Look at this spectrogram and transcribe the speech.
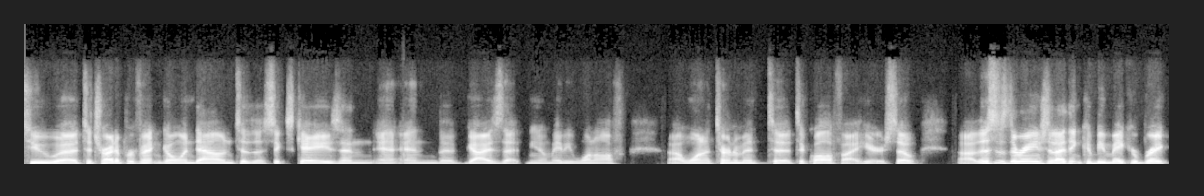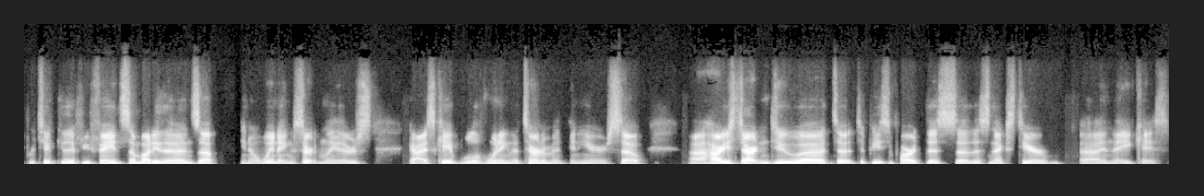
to uh, to try to prevent going down to the 6Ks and, and, and the guys that you know maybe one off uh, won a tournament to to qualify here. So uh, this is the range that I think could be make or break, particularly if you fade somebody that ends up, you know, winning. Certainly, there's guys capable of winning the tournament in here. So, uh, how are you starting to uh, to to piece apart this uh, this next tier in the eight case?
